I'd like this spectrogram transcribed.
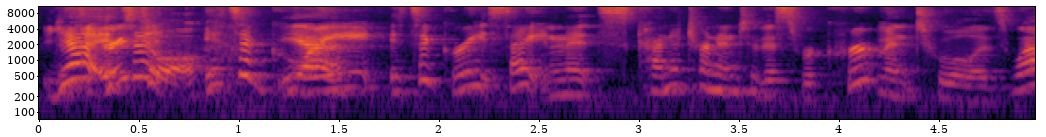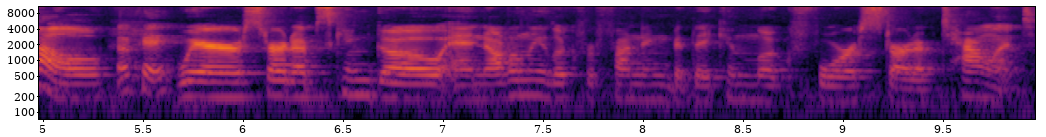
yeah, it's a great it's a, tool. it's a great Yeah. it's a great site, and it's kind of turned into this recruitment tool as well, Okay. where startups can go and not only look for funding, but they can look for startup talent,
